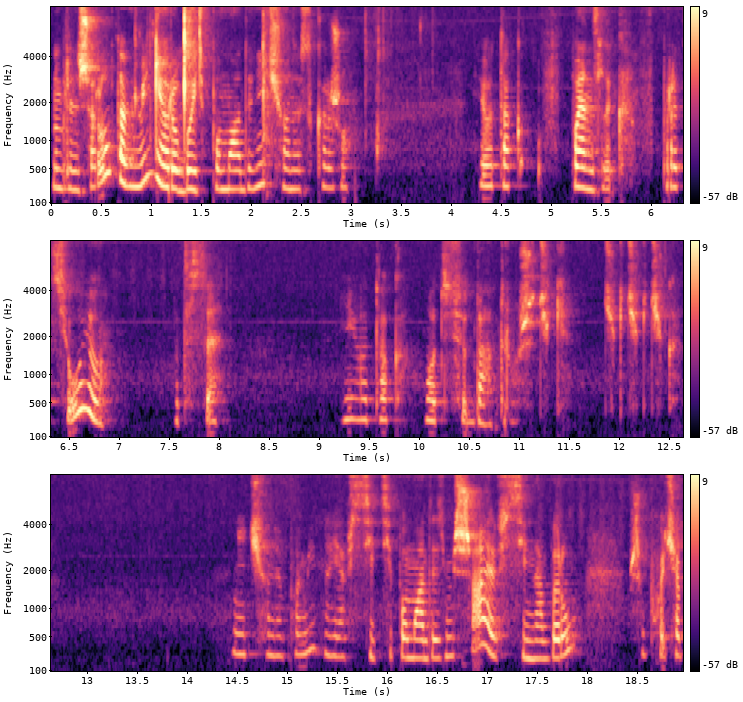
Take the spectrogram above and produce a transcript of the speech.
Ну, блін, Шарлота вміє робити помаду, нічого не скажу. І отак в пензлик впрацюю. От все. І отак от сюди трошечки. Чик-чик-чик. Нічого не помітно. Я всі ці помади змішаю, всі наберу, щоб хоча б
